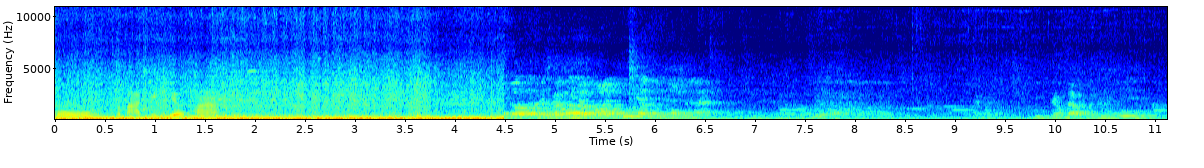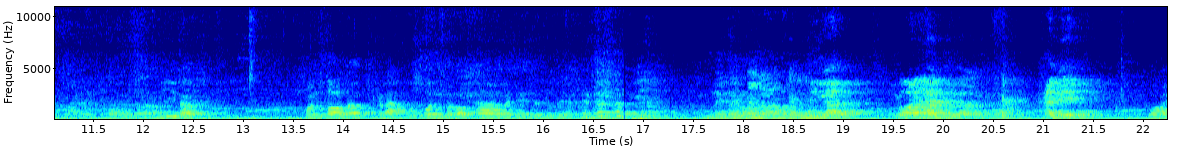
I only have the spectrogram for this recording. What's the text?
โอ้ สมาชิกเยอะมาก มีแบบคนซ้อนก็กระดาษทุกคนตลอดทางเลยเนี่ยจะดูเนี่ยในในการเราแต่นี่อะ ก้อยนะใครพี่ ร้อย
